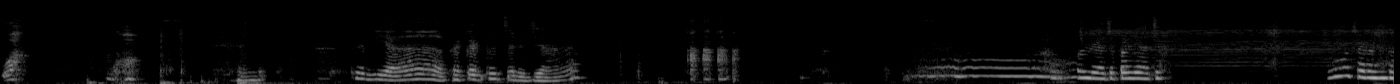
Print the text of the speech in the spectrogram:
와, 무거워. 태비야, 발가락 털자르자. 아, 아, 아. 아. 오, 빨리 하자, 빨리 하자. 오, 잘한다.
